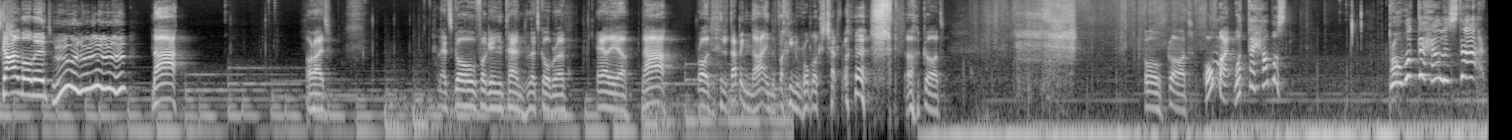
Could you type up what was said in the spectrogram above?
Skull moment. Nah. All right. Let's go fucking 10. Let's go, bro. Hell yeah. Nah. Bro, they're tapping nah in the fucking Roblox chat. oh, God. Oh, God. Oh, my. What the hell was... Bro, what the hell is that?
